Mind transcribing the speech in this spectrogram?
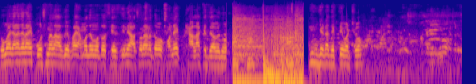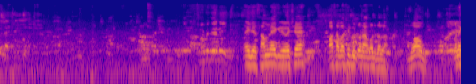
তোমরা যারা যারা এই পৌষ মেলা আসবে ভাই, আমাদের মতো শেষ দিনে আসো না, তো অনেক খেলা খেতে হবে যেটা দেখতে পাচ্ছ। এই যে সামনে রয়েছে পাশাপাশি দুটো নাগরদোলা। ওয়াও মানে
